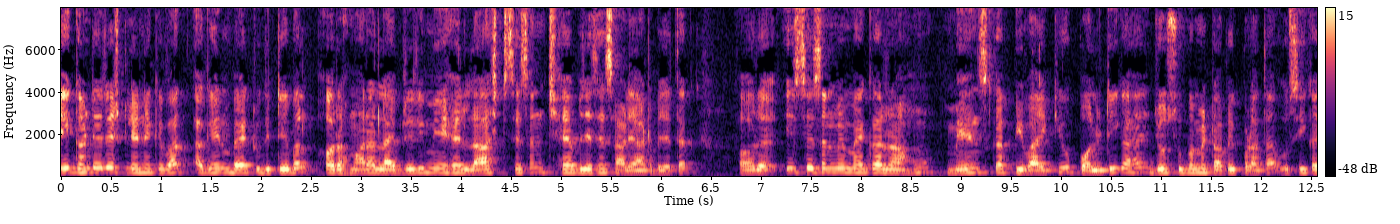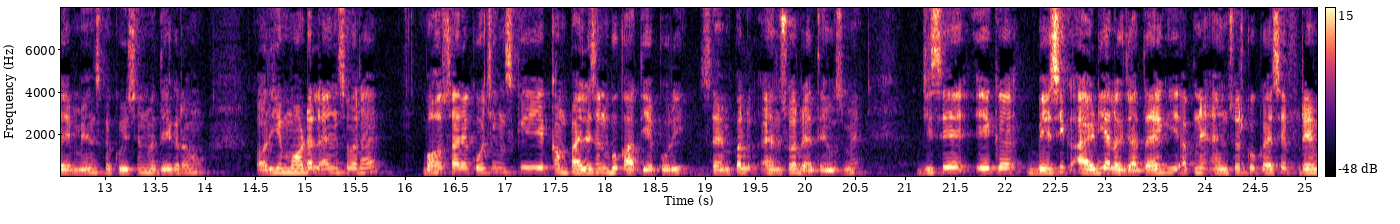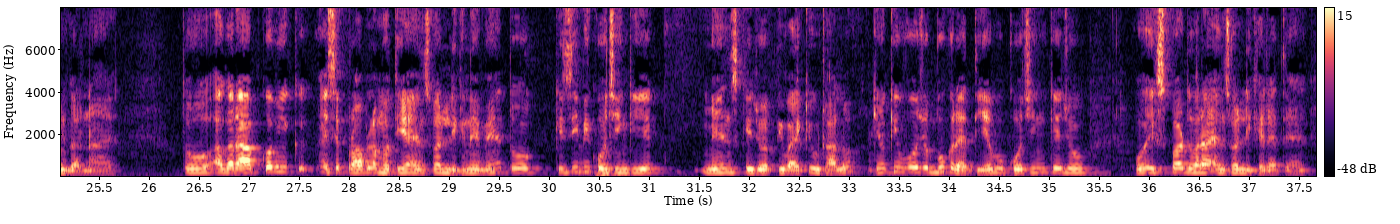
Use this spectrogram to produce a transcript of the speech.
एक घंटे रेस्ट लेने के बाद again back to the table और हमारा लाइब्रेरी में है लास्ट सेशन छः बजे से साढ़े आठ बजे तक। और इस सेशन में मैं कर रहा हूँ मेंस का पी वाई क्यू पॉलिटी का है, जो सुबह में टॉपिक पढ़ा था, उसी का ये मेंस का क्वेश्चन मैं देख रहा हूँ। और ये मॉडल आंसर है। बहुत सारे कोचिंग्स की एक कंपाइलेशन बुक आती है पूरी सैंपल आंसर रहते हैं उसमें, जिसे एक बेसिक आइडिया लग जाता है कि अपने आंसर को कैसे फ्रेम करना है। तो अगर आपको भी ऐसे प्रॉब्लम होती है आंसर लिखने में तो किसी भी कोचिंग की एक मेंस की जो पी वाई उठा लो, क्योंकि वो जो बुक रहती है, वो कोचिंग के जो, वो एक्सपर्ट द्वारा आंसर लिखे रहते हैं।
